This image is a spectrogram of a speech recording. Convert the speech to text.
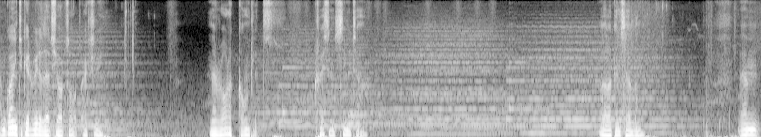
I'm going to get rid of that short sword actually. Marauder gauntlets, crescent scimitar. Well, I can sell them. Um,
